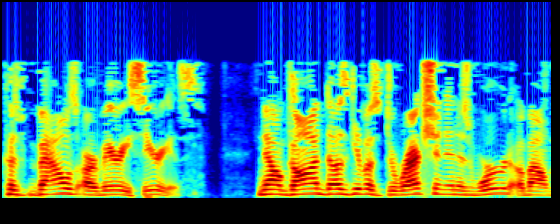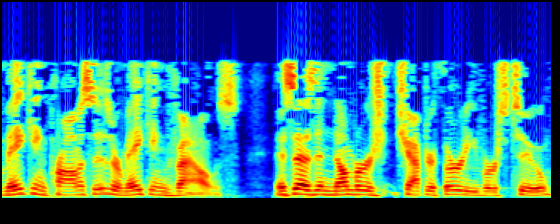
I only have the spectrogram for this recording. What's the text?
Because vows are very serious. Now, God does give us direction in His Word about making promises or making vows. It says in Numbers chapter 30 verse 2,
